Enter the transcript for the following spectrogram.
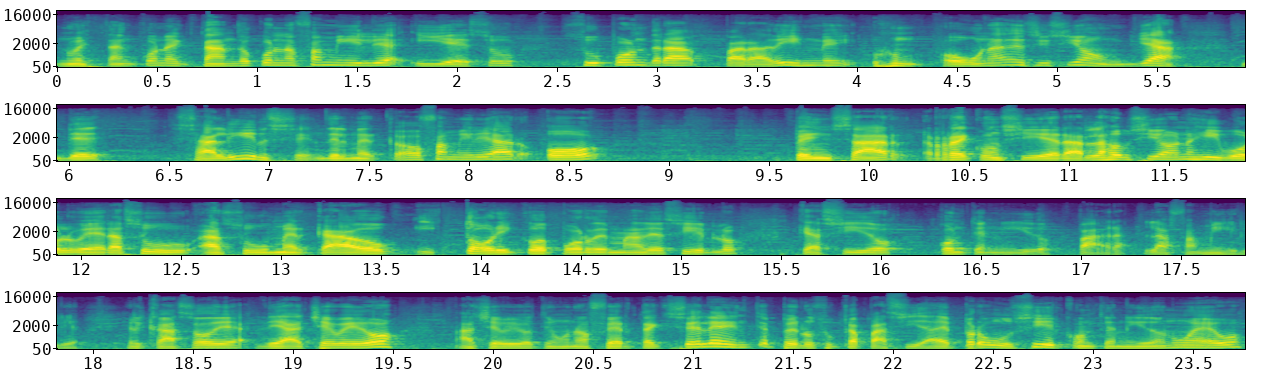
no están conectando con la familia y eso supondrá para Disney o una decisión ya de salirse del mercado familiar o pensar, reconsiderar las opciones y volver a su, a su mercado histórico, por demás decirlo, que ha sido contenido para la familia. El caso de, de HBO, HBO tiene una oferta excelente, pero su capacidad de producir contenido nuevo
